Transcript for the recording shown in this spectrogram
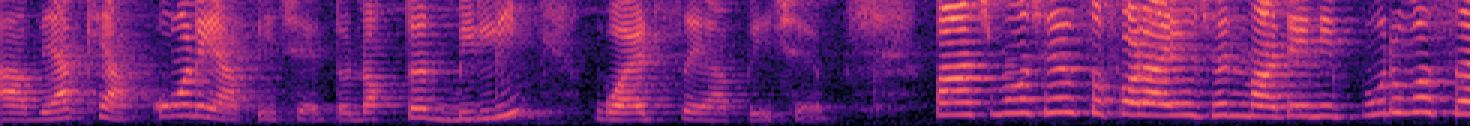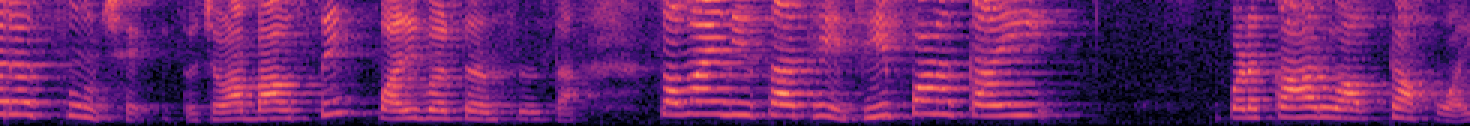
આ વ્યાખ્યા કોણે આપી છે? તો ડોક્ટર બિલી ગોયટ્સે આપી છે. પાંચમો છે સફળ આયોજન માટેની પૂર્વ શરત શું છે? તો જવાબ આવશે પરિવર્તનશીલતા. સમયની સાથે જે પણ કાંઈ પડકારો આવતા હોય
